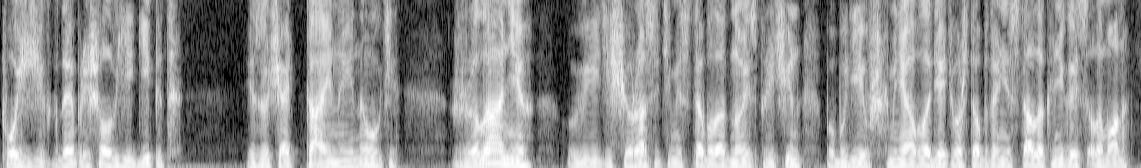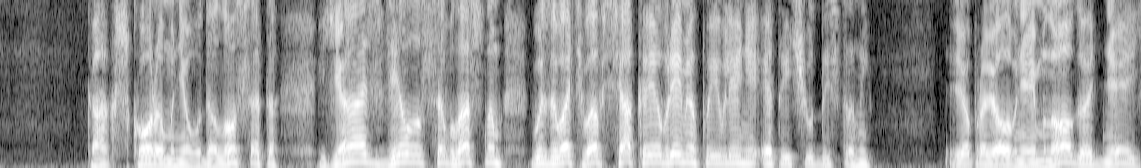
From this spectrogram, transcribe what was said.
позже, когда я пришел в Египет изучать тайные науки, желание увидеть еще раз эти места было одной из причин, побудивших меня овладеть во что бы то ни стало книгой Соломона. Как скоро мне удалось это, я сделался властным вызывать во всякое время появление этой чудной страны. Я провел в ней много дней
